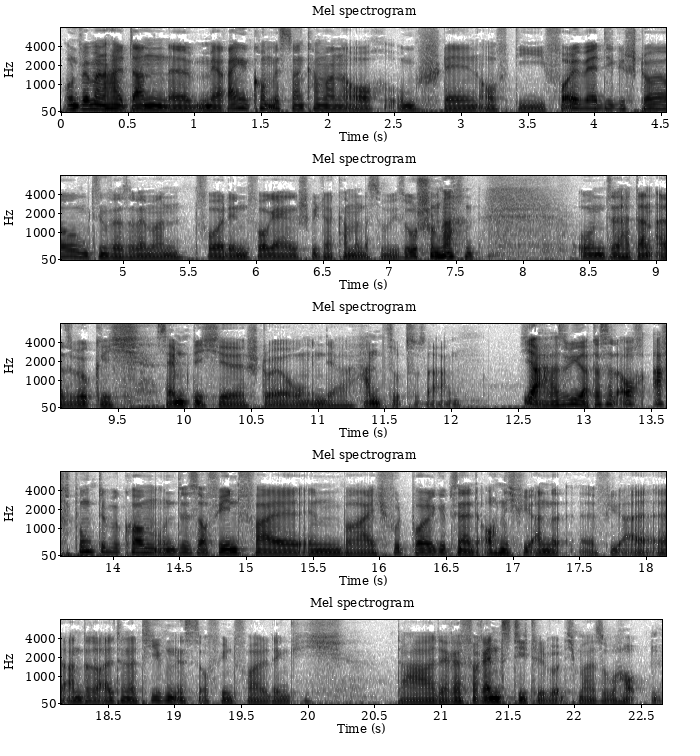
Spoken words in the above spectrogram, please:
Und wenn man halt dann äh, mehr reingekommen ist, dann kann man auch umstellen auf die vollwertige Steuerung, beziehungsweise wenn man vorher den Vorgänger gespielt hat, kann man das sowieso schon machen. Und äh, hat dann also wirklich sämtliche Steuerung in der Hand sozusagen. Ja, also wie gesagt, das hat auch acht Punkte bekommen und ist auf jeden Fall im Bereich Football gibt es ja halt auch nicht viel, andre, äh, viel äh, andere Alternativen, ist auf jeden Fall, denke ich, da der Referenztitel, würde ich mal so behaupten.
